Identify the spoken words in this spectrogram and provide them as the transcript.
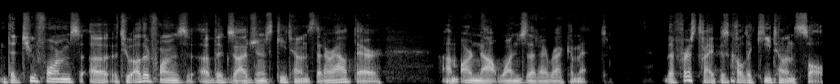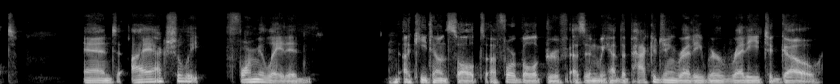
the two forms, uh, two other forms of exogenous ketones that are out there um, are not ones that I recommend. The first type is called a ketone salt. And I actually formulated a ketone salt uh, for bulletproof, as in we had the packaging ready, we are ready to go.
